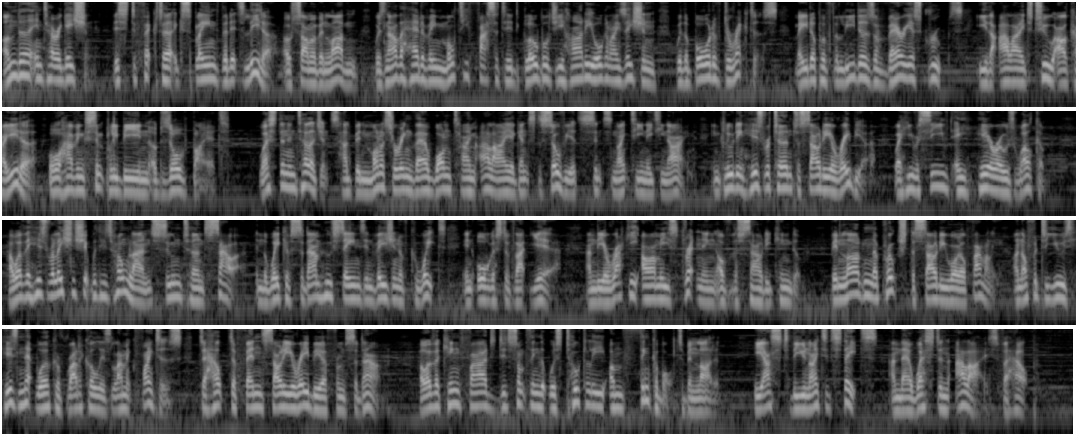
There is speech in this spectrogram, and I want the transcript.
Under interrogation, this defector explained that its leader, Osama bin Laden, was now the head of a multifaceted global jihadi organization with a board of directors made up of the leaders of various groups, either allied to Al Qaeda or having simply been absorbed by it. Western intelligence had been monitoring their one time ally against the Soviets since 1989, including his return to Saudi Arabia, where he received a hero's welcome. However, his relationship with his homeland soon turned sour in the wake of Saddam Hussein's invasion of Kuwait in August of that year, and the Iraqi army's threatening of the Saudi kingdom. Bin Laden approached the Saudi royal family and offered to use his network of radical Islamic fighters to help defend Saudi Arabia from Saddam. However, King Fahd did something that was totally unthinkable to bin Laden. He asked the United States and their Western allies for help.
